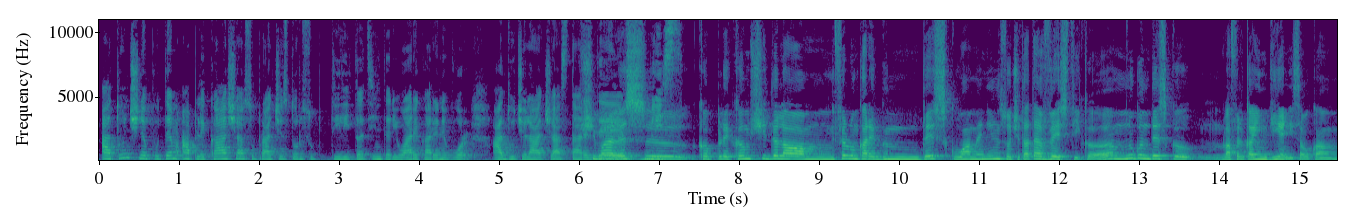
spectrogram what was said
atunci ne putem apleca și asupra acestor subtilități interioare care ne vor aduce la această stare și de mai ales bliss. uh, că plecăm și de la mm, felul în care gândesc oamenii în societatea vestică. Nu gândesc uh, la fel ca indienii sau ca,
